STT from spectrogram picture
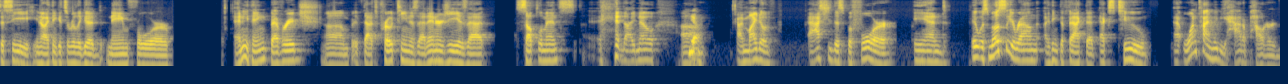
to see. You know i think it's a really good name for anything beverage um, if that's protein is that energy is that supplements and i know um, yeah. i might have asked you this before and it was mostly around i think the fact that x2 at one time maybe had a powdered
